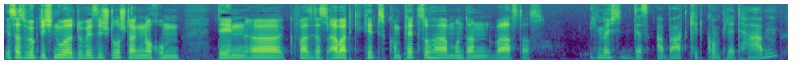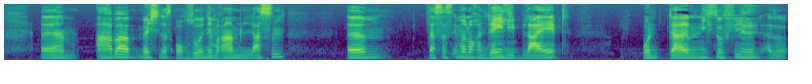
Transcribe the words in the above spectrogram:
ist das wirklich nur, du willst die Stoßstangen noch, um den äh, quasi das Abarth-Kit komplett zu haben und dann war es das? Ich möchte das Abarth-Kit komplett haben, ähm, aber möchte das auch so in dem Rahmen lassen, ähm, dass das immer noch ein Daily bleibt und da nicht so viel, also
